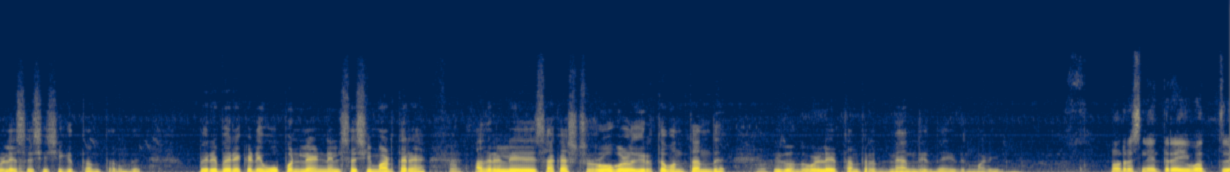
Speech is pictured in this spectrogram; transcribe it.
ಒಳ್ಳೆ ಸಸಿ ಸಿಗುತ್ತಂತಂದು. ಬೇರೆ ಬೇರೆ ಕಡೆ ಓಪನ್ ಲ್ಯಾಂಡ್ನಲ್ಲಿ ಸಸಿ ಮಾಡ್ತಾರೆ. ಅದರಲ್ಲಿ ಸಾಕಷ್ಟು ರೋಗಗಳು ಇರ್ತಾವಂತಂದು ಇದೊಂದು ಒಳ್ಳೆ ತಂತ್ರಜ್ಞಾನದಿಂದ ಇದನ್ನ ಮಾಡಿದ್ವಿ. ನೋಡ್ರಿ ಸ್ನೇಹಿತರೆ ಇವತ್ತು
